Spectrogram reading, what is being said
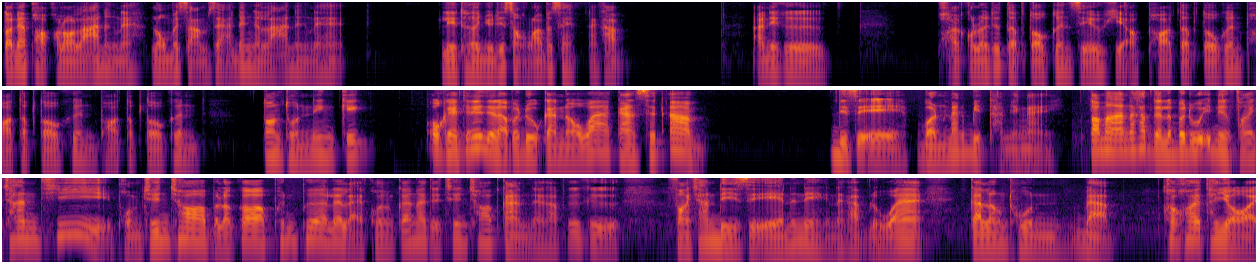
ตอนนี้พอร์ตของเราล้านหนึ่งนะ ลงไป3 0 0แสนได้เงินล้านหนึ่งนะฮะ รีเทิร์นอยู่ที่ 200%นะครับ อันนี้คือพอร์ตของเราที่เติบโตขึ้นสีเขียว พอเติบโตขึ้น พอเติบโตขึ้น พอเติบโตขึ้น ต้นทุนนิ่งกิ๊ก โอเค ทีนี้เดี๋ยวเราไปดูกันเนาะว่าการเซตอัพ DCA บน MacBit ทำยังไง ต่อมานะครับ เดี๋ยวเราไปดูอีกหนึ่งฟังก์ชันที่ผมชื่นชอบ แล้วก็เพื่อนๆ หลายๆ คนก็น่าจะชื่นชอบกันนะครับ ก็คือฟังก์ชัน DCA นั่นเองนะครับ หรือว่าการลงทุนแบบค่อยๆ ทยอย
